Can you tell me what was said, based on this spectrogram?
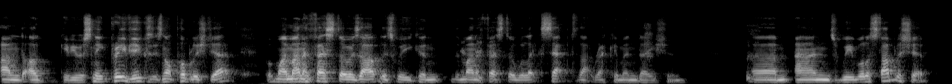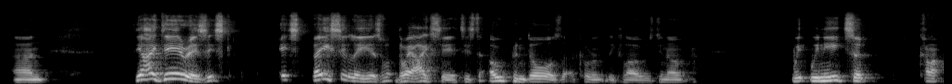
and I'll give you a sneak preview because it's not published yet, but my manifesto is out this week and the manifesto will accept that recommendation um, and we will establish it. And the idea is it's it's basically as the way I see it is to open doors that are currently closed. You know, we, we need to kind of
